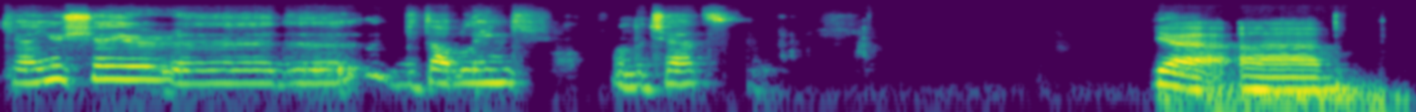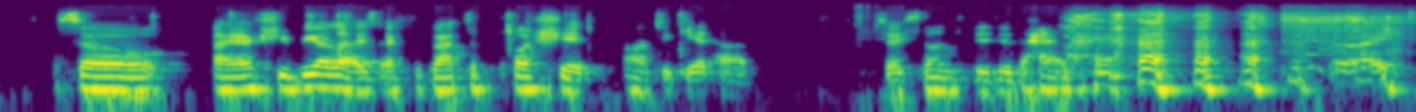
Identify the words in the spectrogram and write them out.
Can you share uh, the GitHub link on the chat? Yeah, um, so I actually realized I forgot to push it onto GitHub. So I still need to do that. right.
